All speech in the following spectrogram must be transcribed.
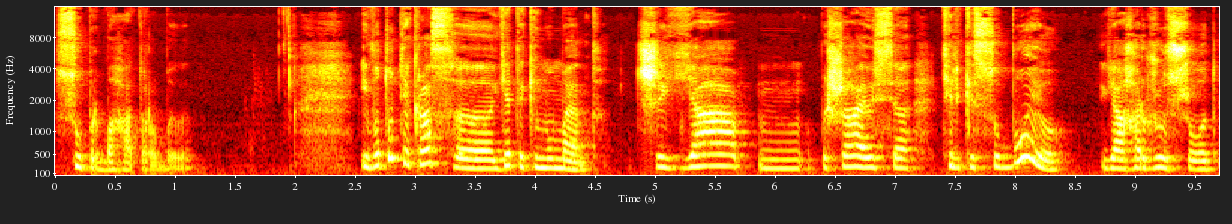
супер багато робили. І отут якраз е, є такий момент, чи я пишаюся тільки собою, я гаржусь, що от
